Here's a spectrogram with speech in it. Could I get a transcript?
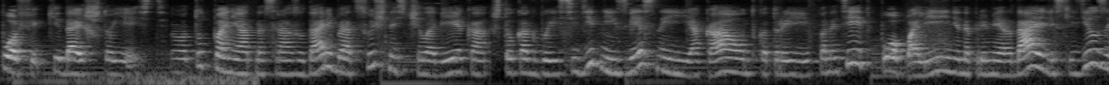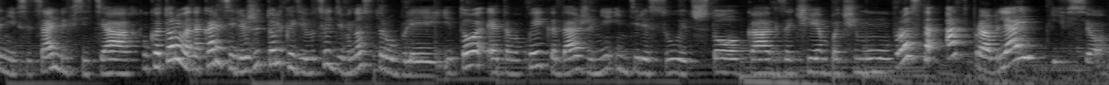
Пофиг, кидай, что есть. Вот тут понятно сразу, да, ребят, сущность человека, что как бы сидит неизвестный аккаунт, который фанатеет по Полине, например, да, или следил за ней в социальных сетях, у которого на карте лежит только 990 рублей, и то этого фейка даже не интересует, что как, зачем, почему. Просто отправляй и все.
